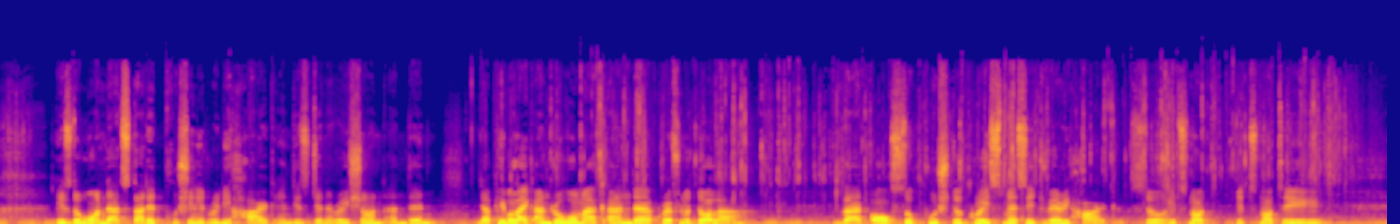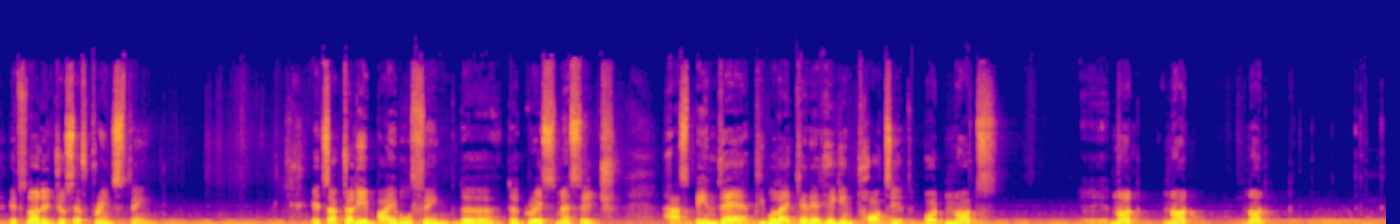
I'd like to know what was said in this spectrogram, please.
he's the one that started pushing it really hard in this generation. And then there are people like Andrew Wommack and uh, Creflo Dollar that also push the grace message very hard. So it's not it's not a it's not a Joseph Prince thing. It's actually a Bible thing. The the grace message has been there. People like Kenneth Hagin taught it, but not not not not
